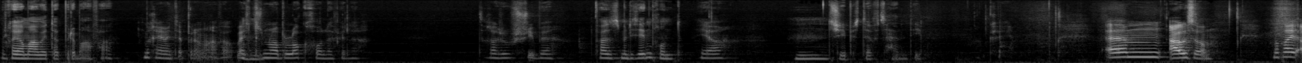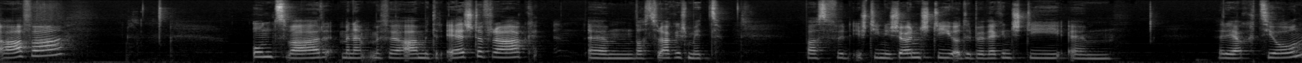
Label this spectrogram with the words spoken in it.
wir können ja mal mit jemandem anfangen. Wir können mit jemandem anfangen. Willst du Mhm. noch einen Block holen vielleicht? Da kannst du aufschreiben. Falls es mir in den Sinn kommt. Ja. Hm, schreib es dir auf das Handy. Ähm, also, wir können anfangen. Und zwar, wir fangen an mit der ersten Frage. Ähm, was die Frage ist mit, was für, ist deine schönste oder bewegendste ähm, Reaktion?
